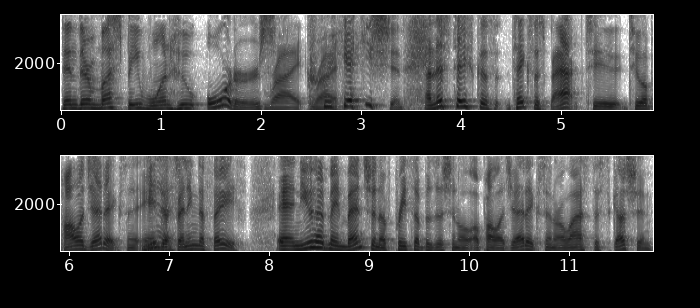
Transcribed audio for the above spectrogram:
then there must be one who orders Right, right. creation. And this takes us takes us back to to apologetics and, and Yes. defending the faith. And you had made mention of presuppositional apologetics in our last discussion,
